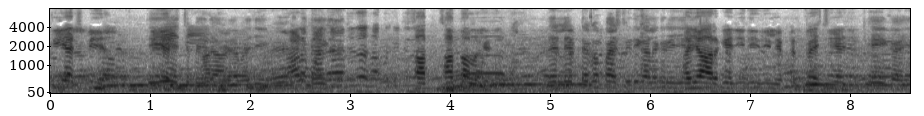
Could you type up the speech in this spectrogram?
30 HP ਹੈ 30 HP ਦਾ ਹੋਇਆ ਬਾਈ ਜੀ। ਸੱਤ ਸੱਤ ਆ ਲੱਗੇ ਤੇ ਲਿਫਟ ਕੰਪੈਸਿਟੀ ਦੀ ਗੱਲ ਕਰੀਏ ਜੀ। 1000 ਕੇਜੀ ਦੀ ਦੀ ਲਿਫਟ ਕਪੈਸਿਟੀ ਹੈ ਜੀ। ਠੀਕ ਹੈ ਜੀ।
